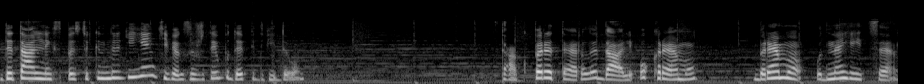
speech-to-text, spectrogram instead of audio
Детальний список інгредієнтів, як завжди, буде під відео. Так, перетерли. Далі окремо беремо одне яйце.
